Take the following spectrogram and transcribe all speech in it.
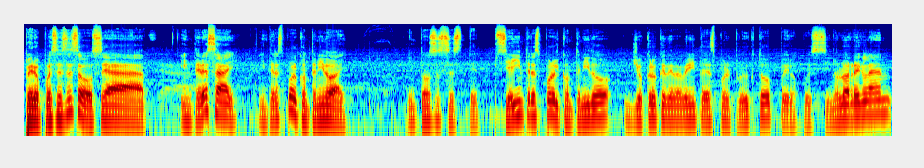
Pero pues es eso, o sea, interés hay, interés por el contenido hay. Entonces, este, si hay interés por el contenido, yo creo que debe haber interés por el producto, pero pues si no lo arreglan,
